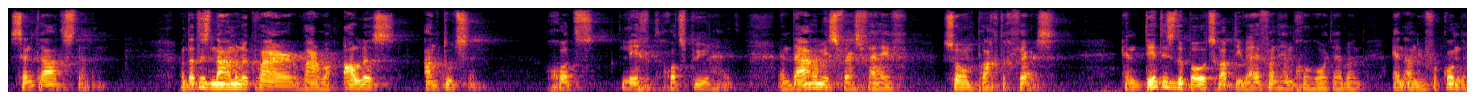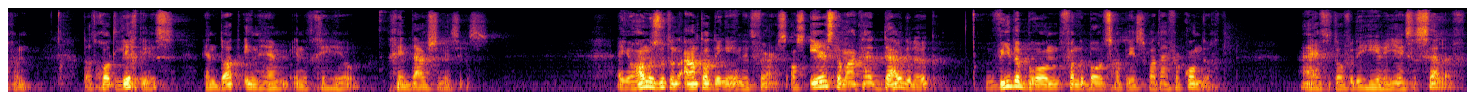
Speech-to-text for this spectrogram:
centraal te stellen. Want dat is namelijk waar, waar we alles aan toetsen. Gods licht, Gods puurheid. En daarom is vers 5 zo'n prachtig vers. En dit is de boodschap die wij van Hem gehoord hebben en aan u verkondigen. Dat God licht is en dat in Hem in het geheel geen duisternis is. En Johannes doet een aantal dingen in dit vers. Als eerste maakt hij duidelijk wie de bron van de boodschap is wat hij verkondigt. Hij heeft het over de Heer Jezus zelf.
